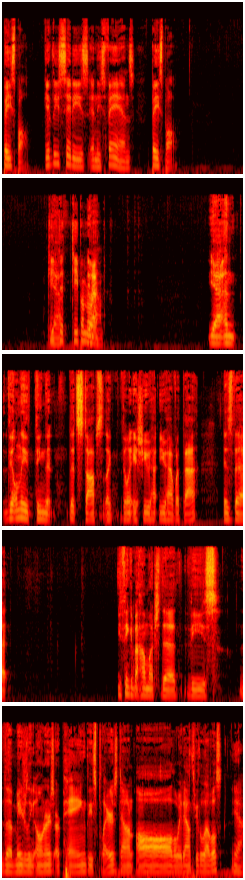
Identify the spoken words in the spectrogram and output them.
baseball. Give these cities and these fans baseball. Keep Yeah. the, keep them Yeah. around. Yeah, and the only thing that that stops, like the only issue you have with that, is that you think about how much the these the major league owners are paying these players down all the way down through the levels. Yeah.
